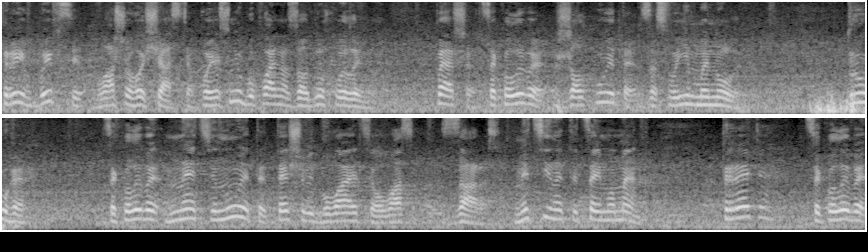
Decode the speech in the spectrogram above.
Три вбивці вашого щастя. Поясню буквально за одну хвилину. Перше, це коли ви жалкуєте за своїм минулим. Друге, це коли ви не цінуєте те, що відбувається у вас зараз. Не ціните цей момент. Третє, це коли ви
